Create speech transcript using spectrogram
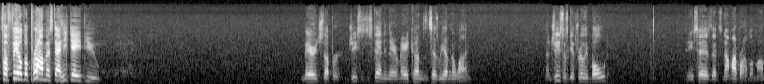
fulfill the promise that he gave you. Marriage supper. Jesus is standing there. Mary comes and says, We have no wine. Now, Jesus gets really bold. And he says, That's not my problem, Mom.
